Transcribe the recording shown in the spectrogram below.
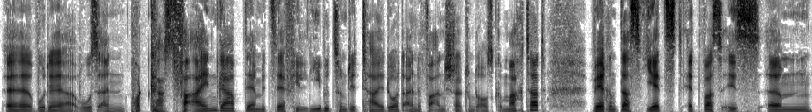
äh, wo der, wo es einen Podcastverein gab, der mit sehr viel Liebe zum Detail dort eine Veranstaltung daraus gemacht hat. Während das jetzt etwas ist, ähm,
